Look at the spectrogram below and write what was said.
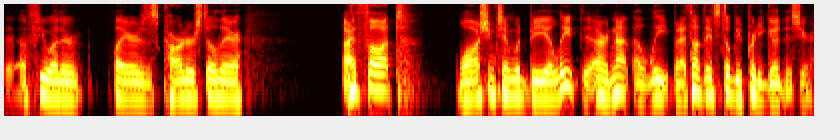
a, a, few other players, Carter still there, I thought Washington would be elite or not elite, but I thought they'd still be pretty good this year.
